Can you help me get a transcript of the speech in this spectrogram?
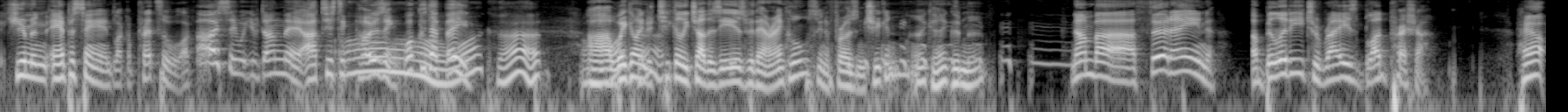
human ampersand, like a pretzel. Like, oh, I see what you've done there. Artistic posing. What could that be? I like that. I Uh, we're going that. to tickle each other's ears with our ankles in a frozen chicken. Okay, good move. Number 13, ability to raise blood pressure. How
